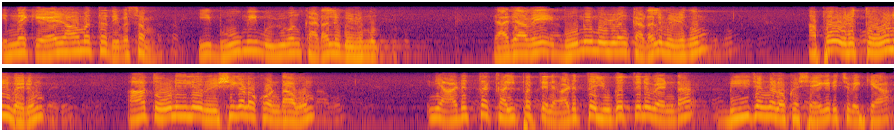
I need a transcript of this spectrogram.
ഇന്നേക്ക് ഏഴാമത്തെ ദിവസം ഈ ഭൂമി മുഴുവൻ കടൽ വിഴുങ്ങും. രാജാവേ ഭൂമി മുഴുവൻ കടൽ വിഴുങ്ങും. അപ്പോ ഒരു തോണി വരും. ആ തോണിയിൽ ഋഷികളൊക്കെ ഉണ്ടാവും. ഇനി അടുത്ത കൽപ്പത്തിന് അടുത്ത യുഗത്തിന് വേണ്ട ബീജങ്ങളൊക്കെ ശേഖരിച്ചു വെക്കുക.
